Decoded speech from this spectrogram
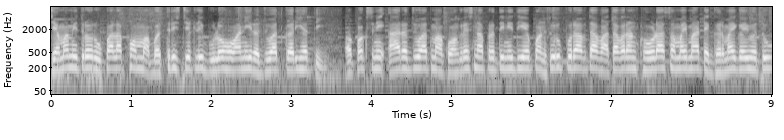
જેમાં મિત્રો રૂપાલા ફોર્મમાં બત્રીસ જેટલી ભૂલો હોવાની રજૂઆત કરી હતી. અપક્ષની આ રજૂઆતમાં કોંગ્રેસના પ્રતિનિધિએ પણ સુર પુરાવતા વાતાવરણ થોડા સમય માટે ગરમાઈ ગયું હતું.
